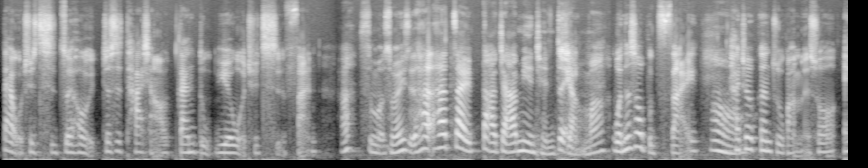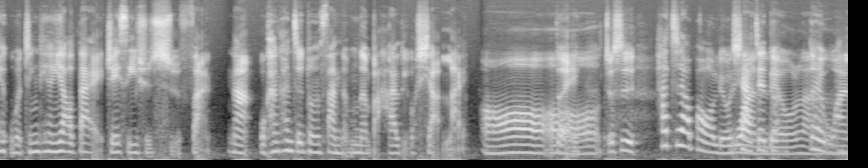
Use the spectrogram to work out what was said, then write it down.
带我去吃最后，就是他想要单独约我去吃饭啊？什么什么意思？他他在大家面前讲吗？我那时候不在，他就跟主管们说：“哎，我今天要带 J C 去吃饭。”那我看看这顿饭能不能把他留下来哦？对，就是他只要把我留下这段，对挽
